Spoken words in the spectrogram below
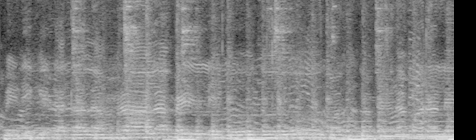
పిడికిట తలంబ్రాల పెళ్ళి కూతురు కొత్త పెళ్ళి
